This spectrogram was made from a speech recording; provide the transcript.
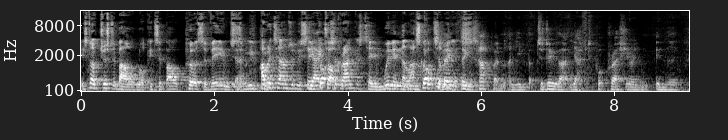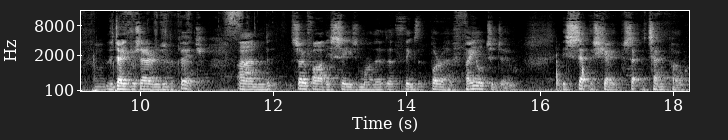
it's not just about luck; it's about perseverance. Yeah, you, how many times have we seen see Aitor Karanka's team winning the last? You've got to make minutes? things happen, and you've, to do that, you have to put pressure in in the the dangerous areas of the pitch. And so far this season, one of the, the things that Borough have failed to do is set the shape, set the tempo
